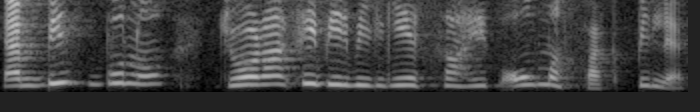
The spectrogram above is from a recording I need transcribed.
Yani biz bunu coğrafi bir bilgiye sahip olmasak bile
